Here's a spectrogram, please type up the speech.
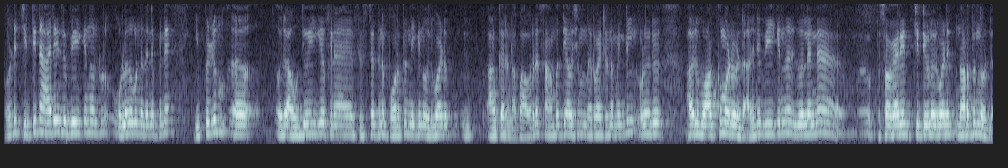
അതുകൊണ്ട് ചിട്ടിനെ ആ രീതിയിൽ ഉപയോഗിക്കുന്നുണ്ട് ഉള്ളത് കൊണ്ട് തന്നെ. പിന്നെ ഇപ്പോഴും ഒരു ഔദ്യോഗിക ഫിനാ സിസ്റ്റത്തിന് പുറത്ത് നിൽക്കുന്ന ഒരുപാട് ആൾക്കാരുണ്ട്. അപ്പോൾ അവരുടെ സാമ്പത്തിക ആവശ്യം നിറവേറ്റണമെങ്കിൽ ഉള്ളൊരു ആ ഒരു വാക്കുമടവുണ്ട് അതിന് ഉപയോഗിക്കുന്ന ഇതുപോലെ തന്നെ സ്വകാര്യ ചിട്ടികൾ ഒരുപാട് നടത്തുന്നുണ്ട്.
